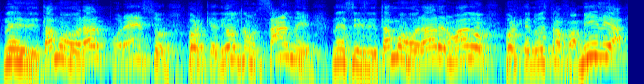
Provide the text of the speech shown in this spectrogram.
Necesitamos orar por eso, porque Dios nos sane. Necesitamos orar, hermano, porque nuestra familia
